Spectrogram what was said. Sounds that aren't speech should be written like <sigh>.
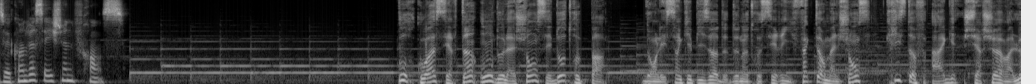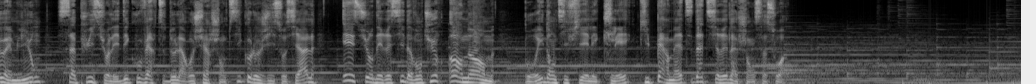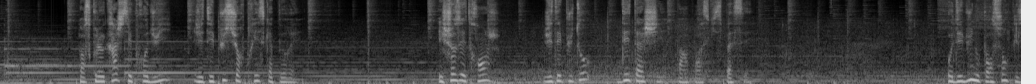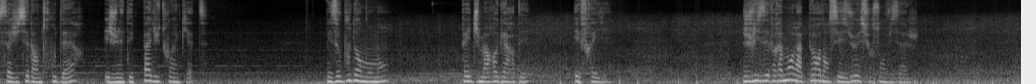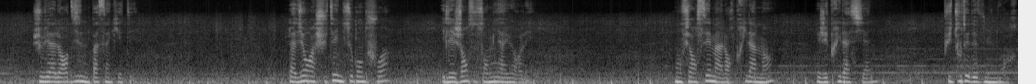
The Conversation France. Pourquoi certains ont de la chance et d'autres pas Dans les cinq épisodes de notre série Facteur Malchance, Christophe Hague, chercheur à l'EM Lyon, s'appuie sur les découvertes de la recherche en psychologie sociale et sur des récits d'aventures hors normes pour identifier les clés qui permettent d'attirer de la chance à soi. Lorsque le crash s'est produit, j'étais plus surprise qu'apeurée. Et chose étrange, j'étais plutôt détachée par rapport à ce qui se passait. Au début, nous pensions qu'il s'agissait d'un trou d'air et je n'étais pas du tout inquiète. Mais au bout d'un moment, Paige m'a regardée, effrayée. Je lisais vraiment la peur dans ses yeux et sur son visage. Je lui ai alors dit de ne pas s'inquiéter. L'avion a chuté une seconde fois et les gens se sont mis à hurler. Mon fiancé m'a alors pris la main j'ai pris la sienne, puis tout est devenu noir.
